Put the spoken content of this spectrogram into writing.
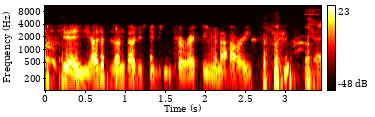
yeah. I, I noticed you didn't correct him in a hurry. Yeah.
